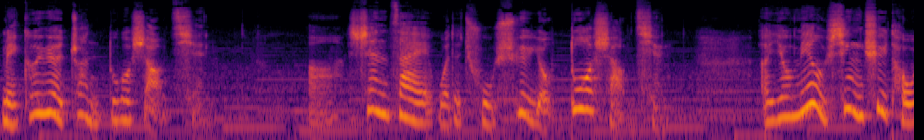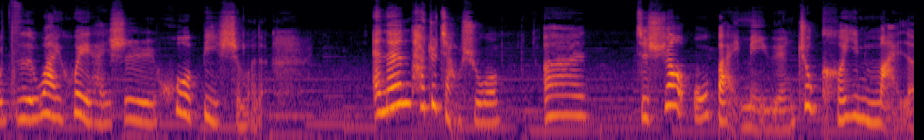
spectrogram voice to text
每个月赚多少钱啊，现在我的储蓄有多少钱。呃，有没有兴趣投资外汇还是货币什么的？And then 他就讲说，呃，只需要五百美元就可以买了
